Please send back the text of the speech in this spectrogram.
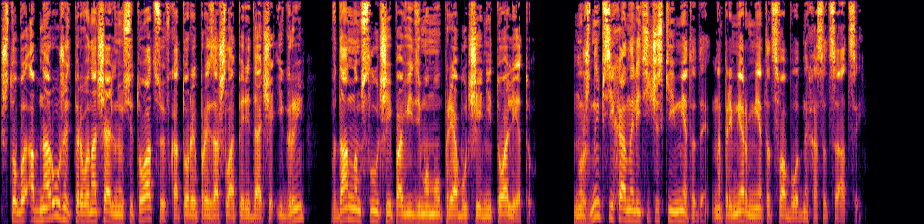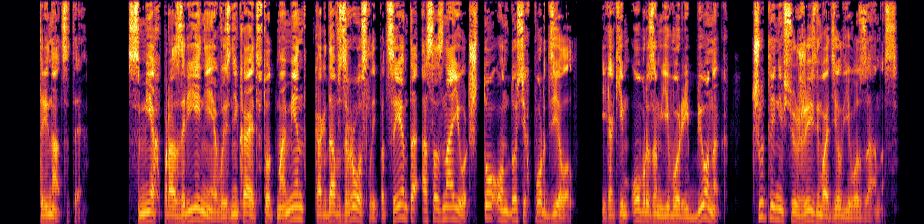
Чтобы обнаружить первоначальную ситуацию, в которой произошла передача игры, в данном случае, по-видимому, при обучении туалету, нужны психоаналитические методы, например, метод свободных ассоциаций. 13. Смех прозрения возникает в тот момент, когда взрослый пациента осознает, что он до сих пор делал, и каким образом его ребенок чуть ли не всю жизнь водил его за нос.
